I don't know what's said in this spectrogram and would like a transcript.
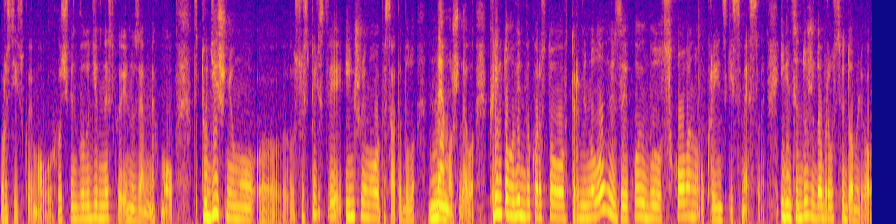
російською мовою, хоч він володів низкою іноземних мов. В тодішньому е, суспільстві іншою мовою писати було неможливо. Крім того, він використовував термінологію, за якою було сховано українські смисли. І він це дуже добре усвідомлював.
